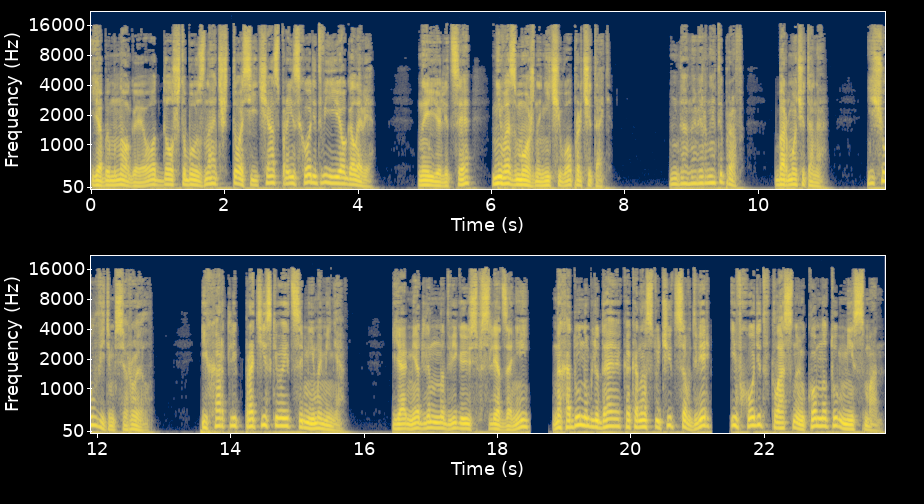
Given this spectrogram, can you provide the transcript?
Я бы многое отдал, чтобы узнать, что сейчас происходит в ее голове. На ее лице невозможно ничего прочитать. «Да, наверное, ты прав», — бормочет она. «Еще увидимся, Ройл» и Хартли протискивается мимо меня. Я медленно двигаюсь вслед за ней, на ходу наблюдая, как она стучится в дверь и входит в классную комнату мисс Ман.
